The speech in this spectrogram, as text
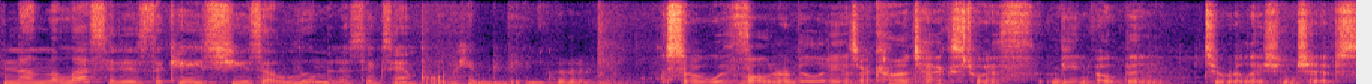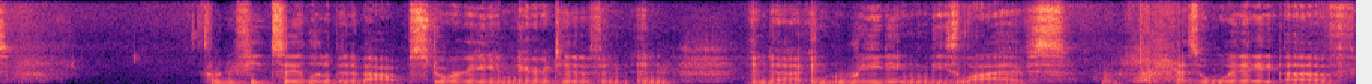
Nonetheless, it is the case. She's a luminous example of a human being. Mm. So, with vulnerability as our context, with being open to relationships, I wonder if you'd say a little bit about story and narrative and and and, uh, and reading these lives as a way of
